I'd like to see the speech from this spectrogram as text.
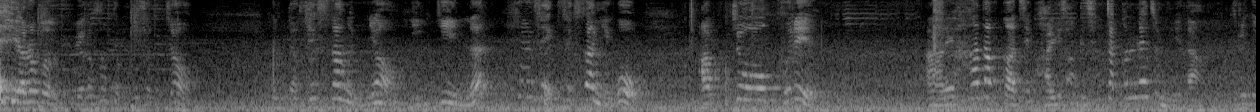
네 여러분 외관 상태 보셨죠? 일단 색상은요 인기 있는 흰색 색상이고 앞쪽 그릴 아래 하단까지 관리 상태 진짜 끝내줍니다. 그리고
